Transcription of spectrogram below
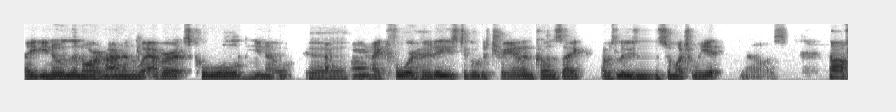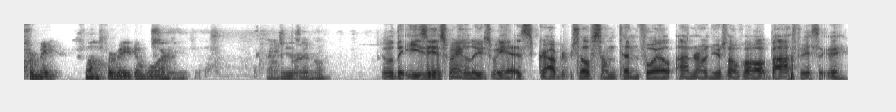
like you know, in the Northern Ireland weather, it's cold. Mm. You know, yeah. wearing like four hoodies to go to training because like I was losing so much weight. No, it's not for me. not for me no more. So the easiest way to lose weight is grab yourself some tinfoil and run yourself a hot bath, basically.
